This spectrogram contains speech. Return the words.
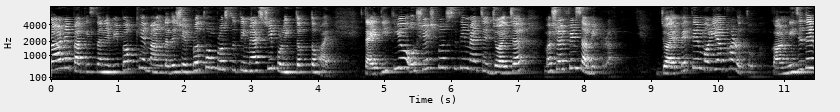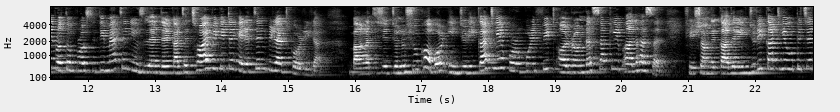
কারণে পাকিস্তানের বিপক্ষে বাংলাদেশের প্রথম প্রস্তুতি ম্যাচটি পরিত্যক্ত হয়। তাই দ্বিতীয় ও শেষ প্রস্তুতি ম্যাচে জয় চান মাশরাফি সাবিকরা। জয় পেতে মরিয়া ভারতও, কারণ নিজেদের প্রথম প্রস্তুতি ম্যাচে নিউজিল্যান্ডের কাছে ছয় উইকেটে হেরেছেন বিরাট কোহলিরা। বাংলাদেশের জন্য সুখবর ইঞ্জুরি কাটিয়ে পুরোপুরি ফিট অলরাউন্ডার সাকিব আল হাসান সেই সঙ্গে কাদের ইঞ্জুরি কাটিয়ে উঠেছেন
